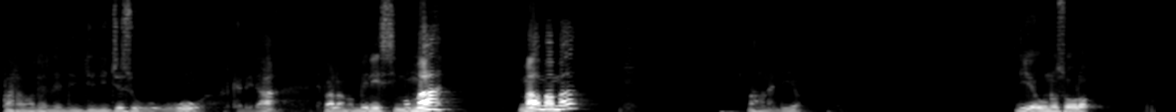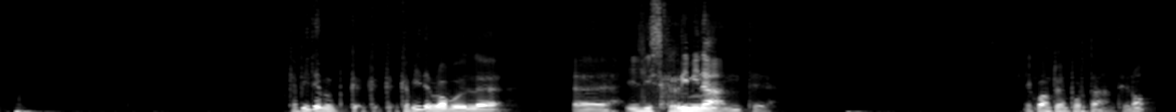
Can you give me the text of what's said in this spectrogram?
parlano di, di, di Gesù, per carità, ne parlano benissimo, ma, ma, ma, ma, ma non è Dio. Dio è uno solo. Capite, capite proprio il, eh, il discriminante e quanto è importante, no?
